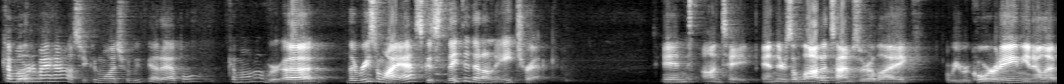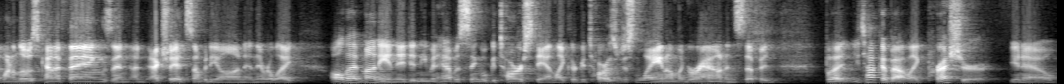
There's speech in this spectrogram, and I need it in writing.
Come over to my house. You can watch. We've got Apple. Come on over. Uh, the reason why I ask is they did that on eight track and on tape. And there's a lot of times they're like, "Are we recording?" You know, like one of those kind of things. And, and actually, I had somebody on, and they were like, "All that money," and they didn't even have a single guitar stand. Like their guitars are just laying on the ground and stuff. And but you talk about like pressure. You know,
